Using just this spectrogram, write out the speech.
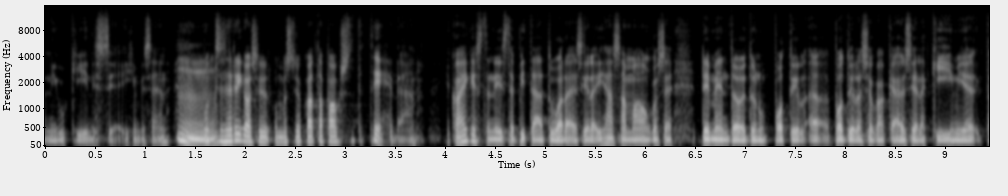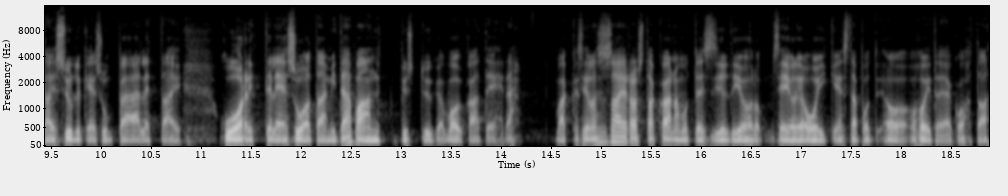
niin kuin kiinni siihen ihmiseen. Mm. Mutta se rikos joka tapauksessa tehdään. Ja kaikesta niistä pitää tuoda esille. Ihan sama, onko se dementoitunut potil- äh, potilas, joka käy siellä kiinni tai sylkee sun päälle tai huorittelee sua tai mitä vaan nyt pystyy, voikaan tehdä vaikka siellä on se sairaus takana, mutta se silti ole, se ei ole oikein sitä hoitajakohtaa.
